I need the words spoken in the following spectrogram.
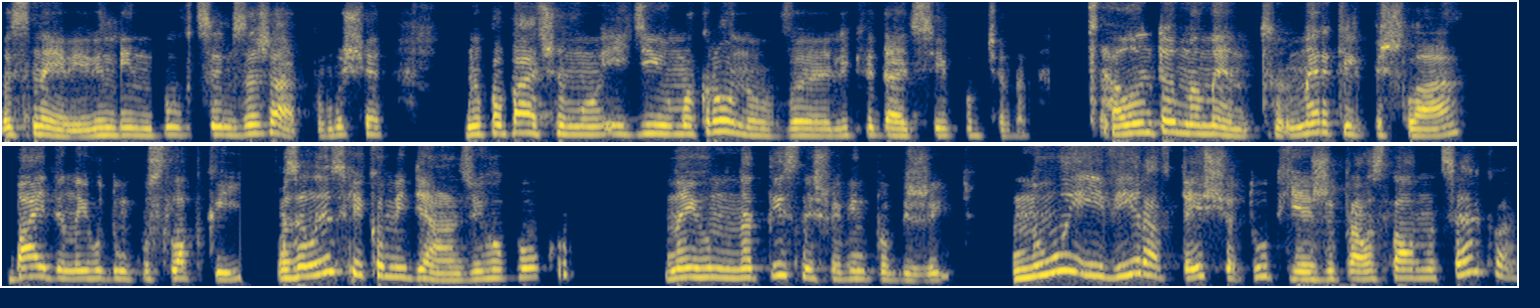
весневі. Він він був цим зажат, тому що ми побачимо і дію Макрону в ліквідації Путіна. Але на той момент Меркель пішла, Байден, на його думку, слабкий. Зеленський комедіан з його боку, на його натисне, що він побіжить. Ну і віра в те, що тут є ж православна церква,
